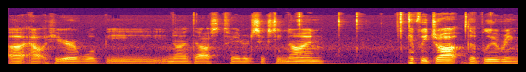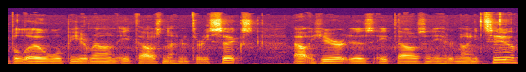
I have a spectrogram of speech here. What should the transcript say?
uh, out here will be 9,369 if we drop the blue ring below will be around 8,936 out here is 8,892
